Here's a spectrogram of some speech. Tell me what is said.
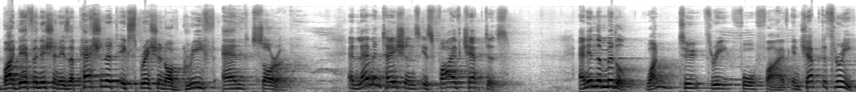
by definition, is a passionate expression of grief and sorrow. And Lamentations is five chapters. And in the middle, one, two, three, four, five, in chapter three,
